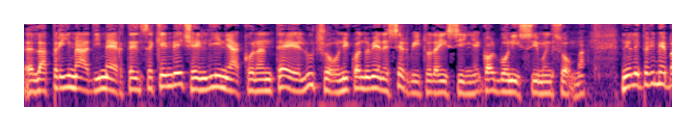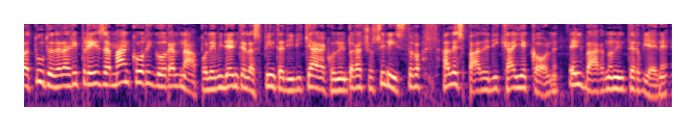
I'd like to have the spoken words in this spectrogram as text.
eh, la prima di Mertens, che invece è in linea con Ante e Lucioni quando viene servito da Insigne. Gol buonissimo, insomma. Nelle prime battute della ripresa manca un rigore al Napoli, evidente la spinta di Dichiara con il braccio sinistro alle spalle di Cagliecon e il VAR non interviene.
